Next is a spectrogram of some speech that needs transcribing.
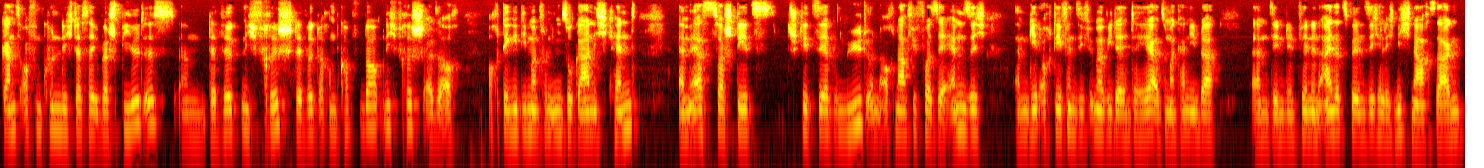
ganz offenkundig, dass er überspielt ist. Ähm, der wirkt nicht frisch, der wirkt auch im Kopf überhaupt nicht frisch, also auch, auch Dinge, die man von ihm so gar nicht kennt. Ähm, er ist zwar stets, stets sehr bemüht und auch nach wie vor sehr emsig, geht auch defensiv immer wieder hinterher. Also man kann ihm da den, den fehlenden Einsatzwillen sicherlich nicht nachsagen.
